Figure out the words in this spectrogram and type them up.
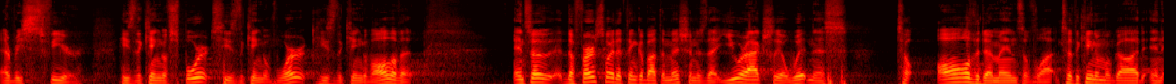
every sphere. He's the king of sports, he's the king of work, he's the king of all of it. And so the first way to think about the mission is that you are actually a witness to all the domains of life, to the kingdom of God in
